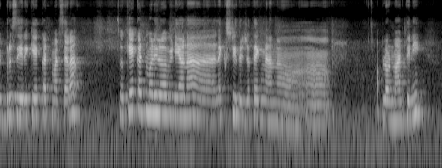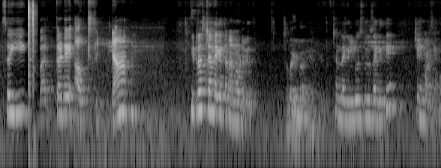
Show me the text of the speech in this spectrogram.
ಇಬ್ಬರು ಸೇರಿ ಕೇಕ್ ಕಟ್ ಮಾಡ್ಸ್ಯಾರ. ಸೊ ಕೇಕ್ ಕಟ್ ಮಾಡಿರೋ ವಿಡಿಯೋನ ನೆಕ್ಸ್ಟ್ ಇದ್ರ ಜೊತೆಗೆ ನಾನು ಅಪ್ಲೋಡ್ ಮಾಡ್ತೀನಿ. ಸೊ ಈಗ ಬರ್ತ್ಡೇ ಔಟ್ಫಿಟ್ಟ ಈ ಡ್ರೆಸ್ ಚೆಂದಾಗೈತೆ ನಾನು ನೋಡ್ರಿ ಇದು. ಚೆಂದಾಗಿಲ್ಲ ಚೆಂದಾಗಿ ಲೂಸ್ ಲೂಸ್ ಆಗೈತಿ. ಚೇಂಜ್ ಮಾಡ್ಕೊಂಬ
